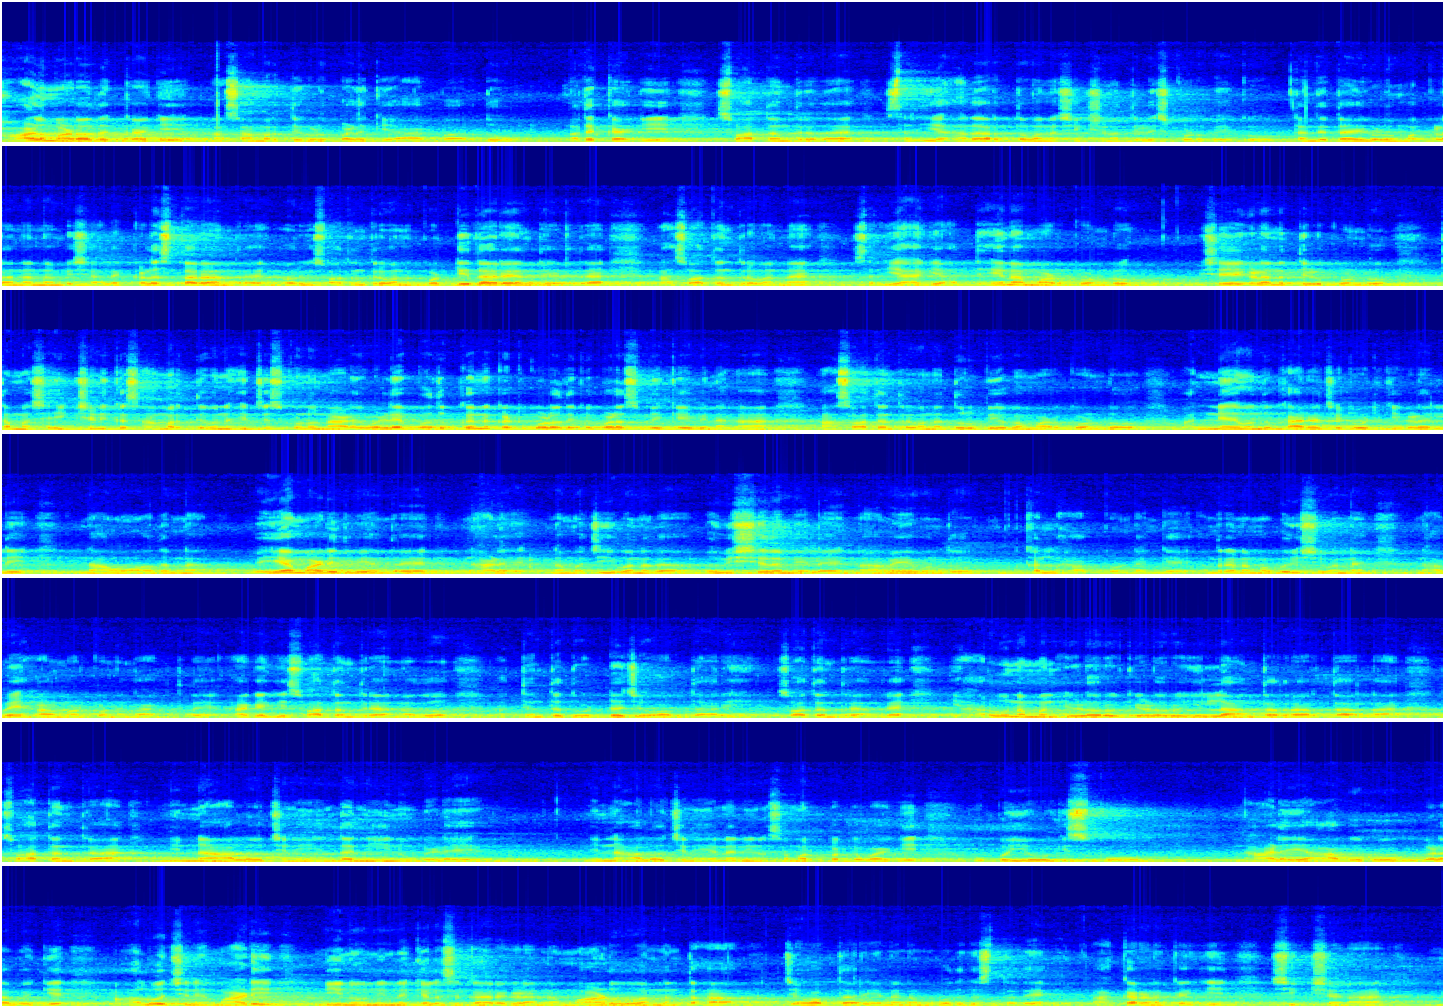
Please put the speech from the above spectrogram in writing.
ಹಾಳು ಮಾಡೋದಕ್ಕಾಗಿ ಆ ಸಾಮರ್ಥ್ಯಗಳು ಬಳಕೆ ಆಗಬಾರ್ದು ಅದಕ್ಕಾಗಿ ಸ್ವಾತಂತ್ರ್ಯದ ಸರಿಯಾದ ಅರ್ಥವನ್ನು ಶಿಕ್ಷಣ ತಿಳಿಸ್ಕೊಡಬೇಕು. ತಂದೆ ತಾಯಿಗಳು ಮಕ್ಕಳನ್ನು ನಂಬಿ ಶಾಲೆಗೆ ಕಳಿಸ್ತಾರೆ ಅಂದರೆ ಅವರಿಗೆ ಸ್ವಾತಂತ್ರ್ಯವನ್ನು ಕೊಟ್ಟಿದ್ದಾರೆ ಅಂತ ಹೇಳಿದರೆ ಆ ಸ್ವಾತಂತ್ರ್ಯವನ್ನು ಸರಿಯಾಗಿ ಅಧ್ಯಯನ ಮಾಡಿಕೊಂಡು, ವಿಷಯಗಳನ್ನು ತಿಳ್ಕೊಂಡು, ತಮ್ಮ ಶೈಕ್ಷಣಿಕ ಸಾಮರ್ಥ್ಯವನ್ನು ಹೆಚ್ಚಿಸ್ಕೊಂಡು ನಾಳೆ ಒಳ್ಳೆಯ ಬದುಕನ್ನು ಕಟ್ಕೊಳ್ಳೋದಕ್ಕೆ ಬಳಸಬೇಕೇ ವಿನಃ ಆ ಸ್ವಾತಂತ್ರ್ಯವನ್ನು ದುರುಪಯೋಗ ಮಾಡಿಕೊಂಡು ಅನ್ಯ ಒಂದು ಕಾರ್ಯಚಟುವಟಿಕೆಗಳಲ್ಲಿ ನಾವು ಅದನ್ನು ವ್ಯಯ ಮಾಡಿದ್ವಿ ಅಂದರೆ ನಾಳೆ ನಮ್ಮ ಜೀವನದ ಭವಿಷ್ಯದ ಮೇಲೆ ನಾವೇ ಒಂದು ಕಲ್ಲು ಹಾಕ್ಕೊಂಡಂಗೆ, ಅಂದರೆ ನಮ್ಮ ಭವಿಷ್ಯವನ್ನೇ ನಾವೇ ಹಾಳು ಮಾಡ್ಕೊಂಡಂಗೆ ಆಗ್ತದೆ. ಹಾಗಾಗಿ ಸ್ವಾತಂತ್ರ್ಯ ಅನ್ನೋದು ಅತ್ಯಂತ ದೊಡ್ಡ ಜವಾಬ್ದಾರಿ. ಸ್ವಾತಂತ್ರ್ಯ ಅಂದರೆ ಯಾರೂ ನಮ್ಮನ್ನು ಹೇಳೋರು ಕೇಳೋರು ಇಲ್ಲ ಅಂತದ್ರ ಅರ್ಥ ಅಲ್ಲ. ಸ್ವಾತಂತ್ರ್ಯ ನಿನ್ನ ಆಲೋಚನೆಯಿಂದ ನೀನು ಬೆಳೆ. ನಿನ್ನ ಆಲೋಚನೆಯನ್ನು ನೀನು ಸಮರ್ಪಕವಾಗಿ ಉಪಯೋಗಿಸ್ಕೋ. ನಾಳೆಯ ಆಗು ಹೋಗುಗಳ ಬಗ್ಗೆ ಆಲೋಚನೆ ಮಾಡಿ ನೀನು ನಿನ್ನ ಕೆಲಸ ಕಾರ್ಯಗಳನ್ನು ಮಾಡು ಅನ್ನಂತಹ ಜವಾಬ್ದಾರಿಯನ್ನು ನಮಗೆ ಒದಗಿಸ್ತದೆ. ಆ ಕಾರಣಕ್ಕಾಗಿ ಶಿಕ್ಷಣ,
